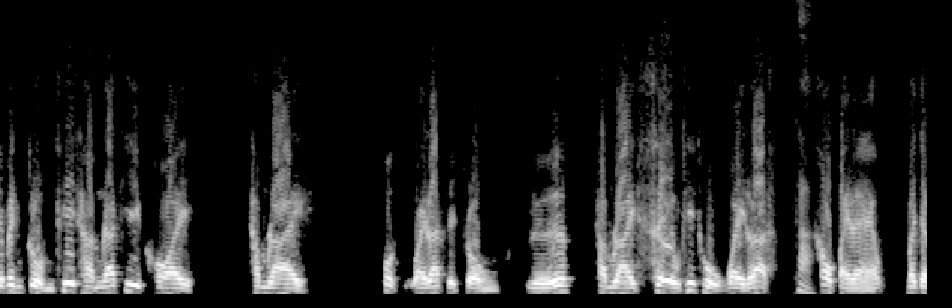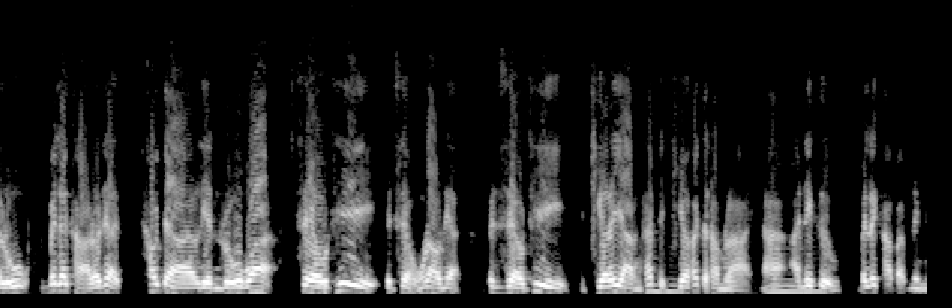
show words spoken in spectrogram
จะเป็นกลุ่มที่ทำหน้าที่คอยทำลายพวกไวรัสโดยตรง หรือทำลายเซลล์ที่ถูกไวรัสค่ะเข้าไปแล้ว มันจะรู้ไม่ได้ข่าวแล้วเนี่ยเขาจะเรียนรู้ว่าเซลล์ที่เป็นเซลล์ของเราเนี่ยเป็นเซลล์ที่ติดเชื้อหรือยังถ้าติดเชื้อเขาจะทำลายนะฮะอืมอันนี้คือเม็ดเลือดขาวแบบหนึ่ง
